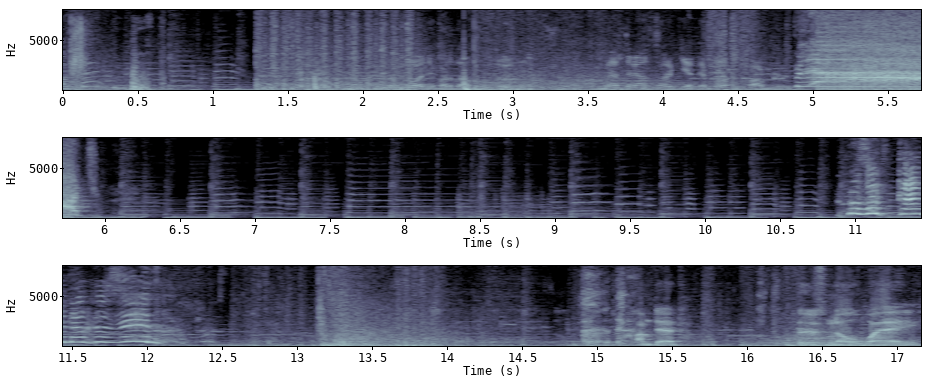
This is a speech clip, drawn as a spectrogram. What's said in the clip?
В зоне, братан, в зоне. У меня 13 ракет, я просто фармлю. I'm dead. There's no way.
